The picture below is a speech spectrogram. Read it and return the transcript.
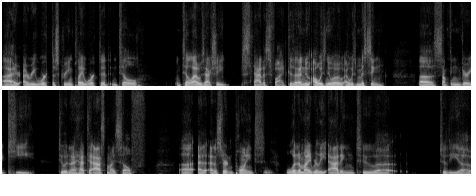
I I reworked the screenplay worked it until until I was actually satisfied because I knew always knew I, I was missing uh, something very key to it, and I had to ask myself uh, at at a certain point, what am I really adding to uh, to the uh,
